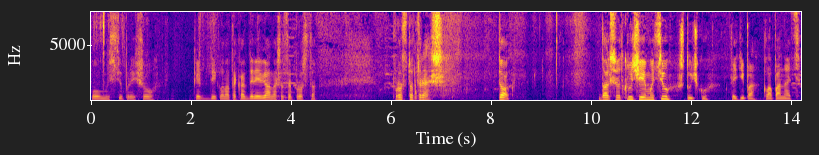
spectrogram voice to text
повністю прийшов кирдик. Вона така дерев'яна, що це просто просто треш. Так. Далі відкручуємо цю штучку. Це типа клапанець.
